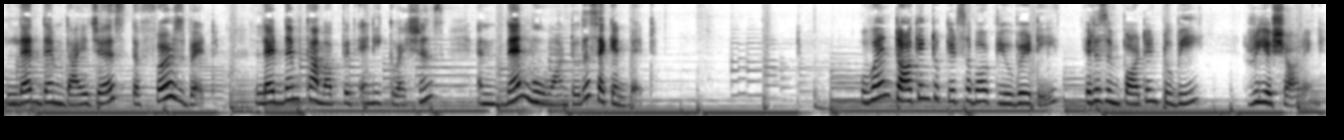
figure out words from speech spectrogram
Let them digest the first bit. Let them come up with any questions and then move on to the second bit. When talking to kids about puberty, it is important to be reassuring.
